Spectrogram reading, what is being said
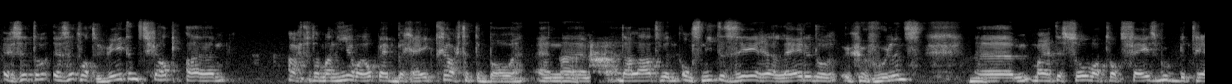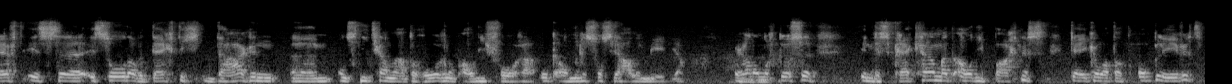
er, zit, er zit wat wetenschap um, achter de manier waarop wij bereik trachten te bouwen. En ah. uh, daar laten we ons niet te zeer eh, leiden door gevoelens. Hmm. Uh, maar het is zo, wat, wat Facebook betreft, is, uh, is zo dat we 30 dagen um, ons niet gaan laten horen op al die fora, ook andere sociale media. We gaan hmm. ondertussen in gesprek gaan met al die partners, kijken wat dat oplevert.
